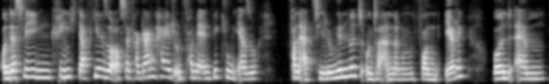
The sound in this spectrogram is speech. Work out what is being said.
Und deswegen kriege ich da viel so aus der Vergangenheit und von der Entwicklung eher so von Erzählungen mit, unter anderem von Erik. Und ähm,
